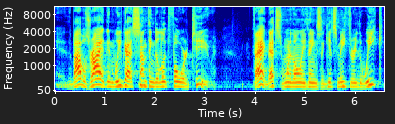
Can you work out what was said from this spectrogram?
If the Bible's right, then we've got something to look forward to. In fact, that's one of the only things that gets me through the week.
